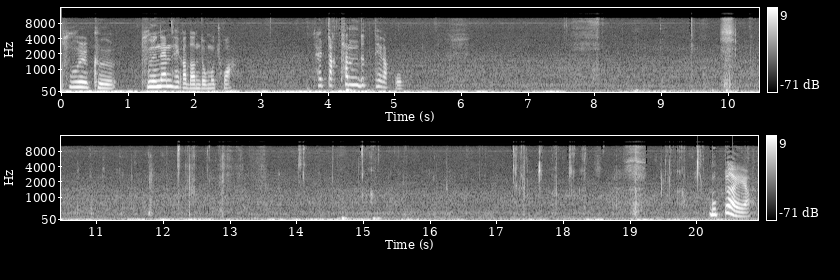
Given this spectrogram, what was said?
불, 그, 불 냄새가 난 너무 좋아. 살짝 탄 듯 해갖고. 무뼈예요.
